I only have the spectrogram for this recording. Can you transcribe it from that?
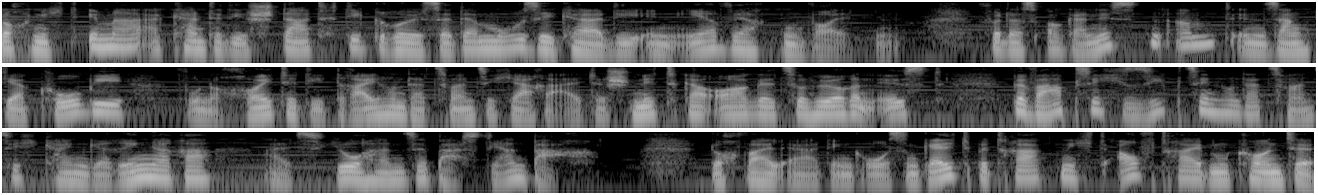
Doch nicht immer erkannte die Stadt die Größe der Musiker, die in ihr wirken wollten. Für das Organistenamt in St. Jakobi, wo noch heute die 320 Jahre alte Schnittger-Orgel zu hören ist, bewarb sich 1720 kein geringerer als Johann Sebastian Bach. Doch weil er den großen Geldbetrag nicht auftreiben konnte,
